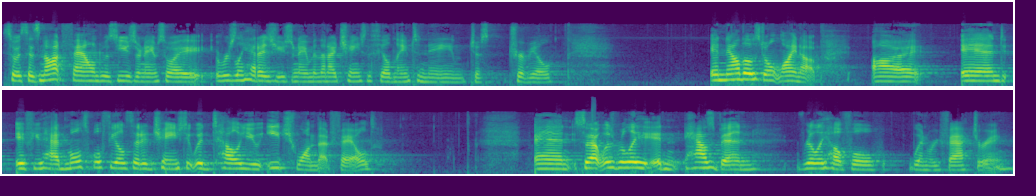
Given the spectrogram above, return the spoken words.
so it says not found was username, so I originally had it as username, and then I changed the field name to name, just trivial. And now those don't line up. Uh, and if you had multiple fields that had changed, it would tell you each one that failed. And so that was really, it has been really helpful when refactoring.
